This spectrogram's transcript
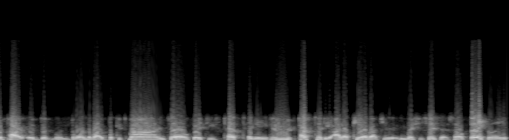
the pirate, uh, the, the one the white book is mine. So basically, touch titty, touch titty. I don't care about you, Mrs. Sister. So basically,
